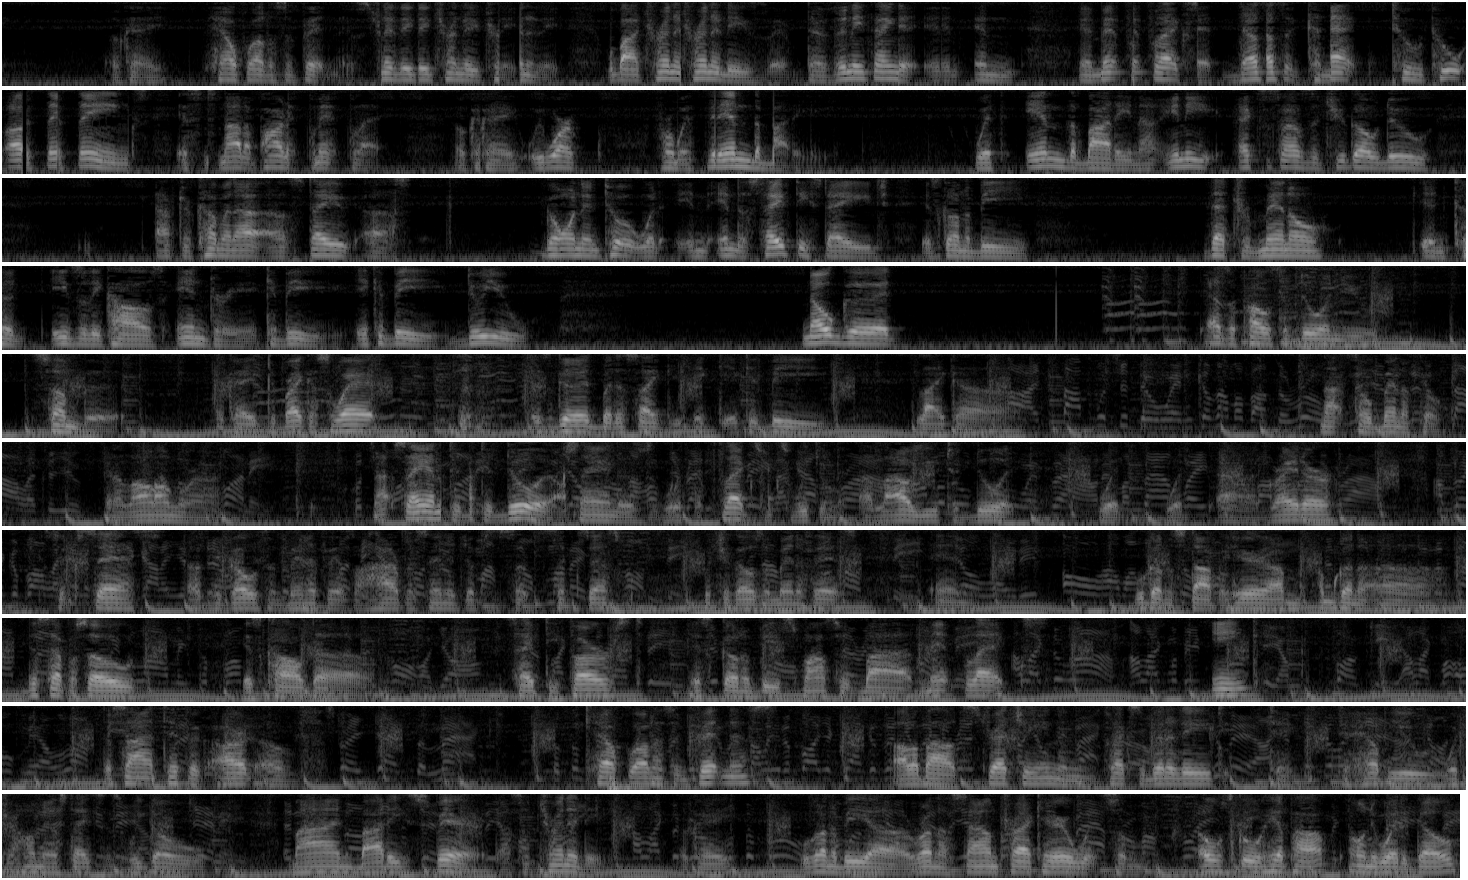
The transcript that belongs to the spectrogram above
Okay, health, wellness, and fitness. Trinity, Trinity, Trinity. By trin- trinities, if there's anything in in, in MentFlexx that doesn't connect to two other th- things, it's not a part of MentFlexx. Okay, we work from within the body. Within the body. Now, any exercise that you go do after coming out, uh, stay, uh, going into it with in in the safety stage is going to be detrimental and could easily cause injury. It could be it could be do you no good as opposed to doing you some good. Okay, to break a sweat is good, but it's like it, it could be like uh, not so beneficial in the long run. Not saying to, to do it. I'm saying is with the flex, we can allow you to do it with with uh, greater success of your goals and benefits, a higher percentage of su- success with your goals and benefits. And we're gonna stop it here. I'm I'm gonna uh, this episode is called uh, Safety First. It's gonna be sponsored by MentFlexx Inc the scientific art of health, wellness, and fitness. All about stretching and flexibility to, to, to help you with your homeostasis. We go mind, body, spirit. That's a trinity. Okay, we're gonna be uh, run a soundtrack here with some old school hip hop. Only way to go.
